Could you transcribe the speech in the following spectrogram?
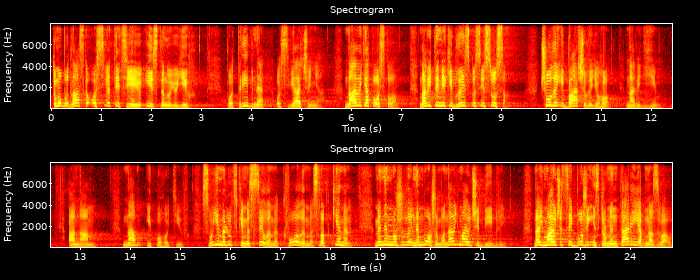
Тому, будь ласка, освяти цією істиною їх. Потрібне освячення навіть апостолам, навіть тим, які близько з Ісуса, чули і бачили Його, навіть їм. А нам, нам і поготів, своїми людськими силами, кволими, слабкими, ми не, можли, не можемо, навіть маючи Біблію, навіть маючи цей Божий інструментарій, я б назвав,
